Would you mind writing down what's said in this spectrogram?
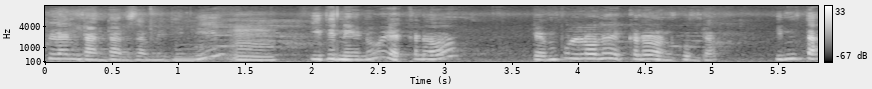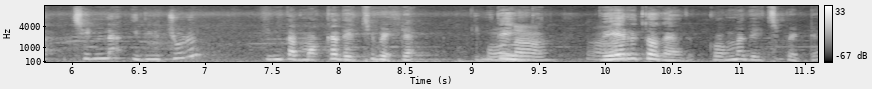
ప్లాంట్ అంటారు సమ్మి దీన్ని. ఇది నేను ఎక్కడో టెంపుల్లోనో ఎక్కడో అనుకుంటా. ఇంత చిన్న ఇది చూడు ఇంత మొక్క తెచ్చి పెట్టా? ఇంత. వేరుతో కాదు కొమ్మ తెచ్చి పెట్టా.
